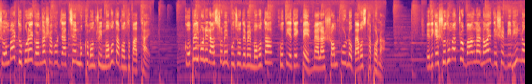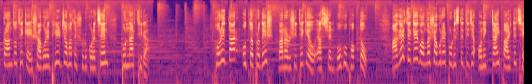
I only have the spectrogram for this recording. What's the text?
সোমবার দুপুরে গঙ্গাসাগর যাচ্ছেন মুখ্যমন্ত্রী মমতা বন্দ্যোপাধ্যায়। কপিলমুনির আশ্রমে পুজো দেবেন মমতা, খতিয়ে দেখবেন মেলার সম্পূর্ণ ব্যবস্থাপনা। এদিকে শুধুমাত্র বাংলা নয়, দেশের বিভিন্ন প্রান্ত থেকে সাগরে ভিড় জমাতে শুরু করেছেন পুণ্যার্থীরা। হরিদ্বার, উত্তরপ্রদেশ, বানারসি থেকেও আসছেন বহু ভক্ত। আগের থেকে গঙ্গাসাগরের পরিস্থিতি যে অনেকটাই পাল্টেছে,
